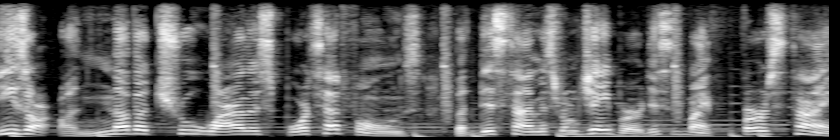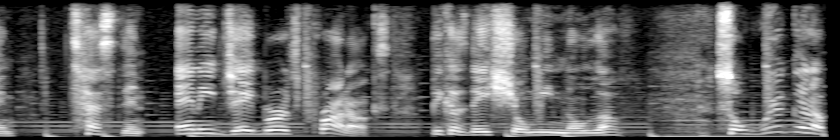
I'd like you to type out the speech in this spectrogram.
These are another true wireless sports headphones, but this time it's from Jaybird. This is my first time testing any Jaybird's products because they show me no love. So we're gonna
